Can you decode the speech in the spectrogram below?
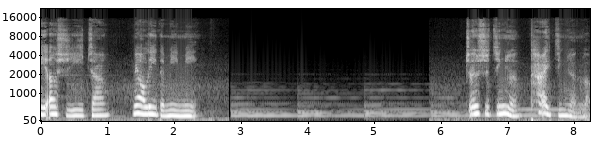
第二十一章：妙丽的秘密。真是惊人，太惊人了！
